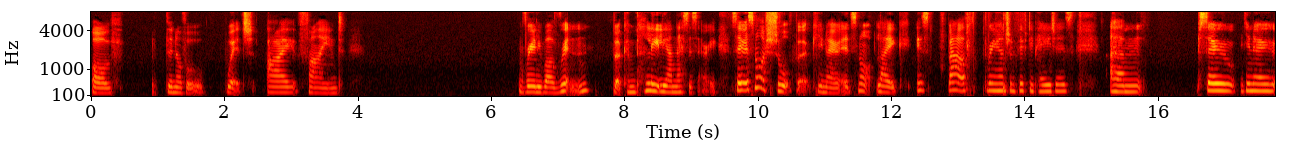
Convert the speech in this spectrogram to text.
of the novel which I find really well written but completely unnecessary. So it's not a short book, you know, it's not like it's about 350 pages. Um so, you know,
